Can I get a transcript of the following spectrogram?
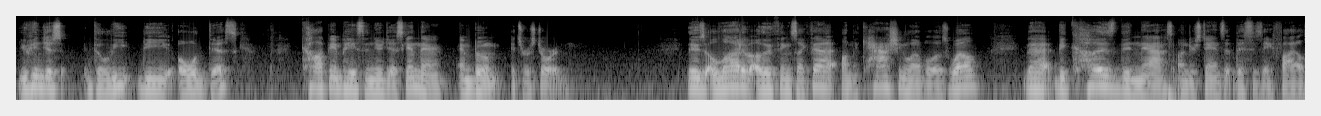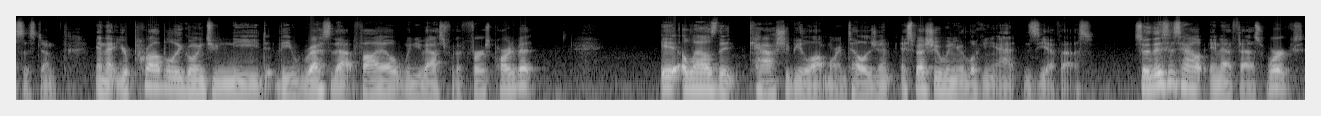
You can just delete the old disk, copy and paste the new disk in there, and boom, it's restored. There's a lot of other things like that on the caching level as well that because the NAS understands that this is a file system and that you're probably going to need the rest of that file when you've asked for the first part of it, it allows the cache to be a lot more intelligent, especially when you're looking at ZFS. So this is how NFS works.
